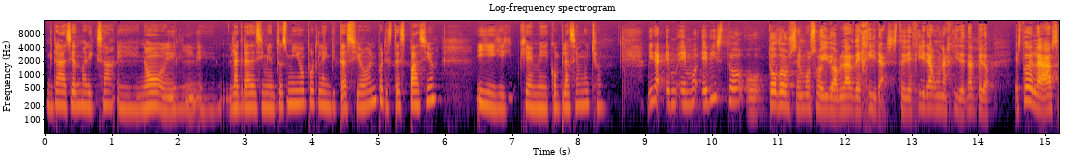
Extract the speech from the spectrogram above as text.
Gracias, Marixa. Eh, no, el, agradecimiento es mío por la invitación, por este espacio y que me complace mucho. Mira, he, visto, o todos hemos oído hablar de giras, estoy de gira, una gira y tal, pero esto de las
